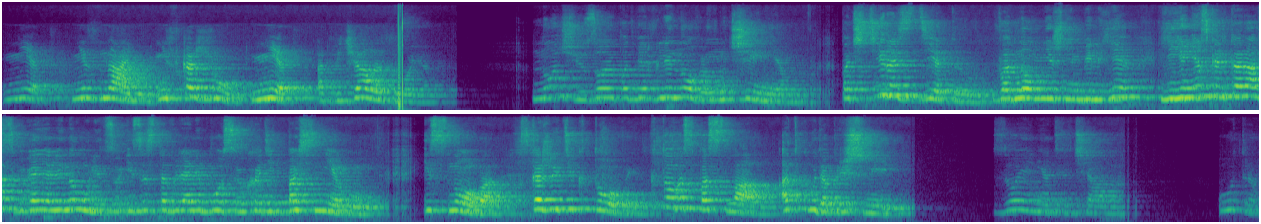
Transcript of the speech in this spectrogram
«Нет, не знаю, не скажу, нет», – отвечала Зоя. Ночью Зою подвергли новым мучениям. Почти раздетую, в одном нижнем белье, ее несколько раз выгоняли на улицу и заставляли боссы уходить по снегу. И снова, скажите, кто вы, кто вас послал, откуда пришли? Зоя не отвечала. Утром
